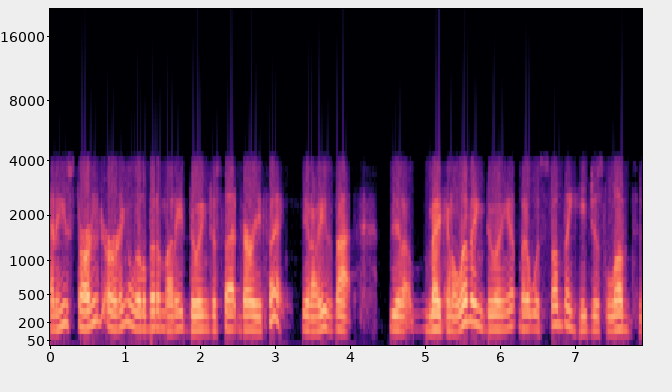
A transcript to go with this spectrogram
And he started earning a little bit of money doing just that very thing. You know, he's not you know making a living doing it, but it was something he just loved to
